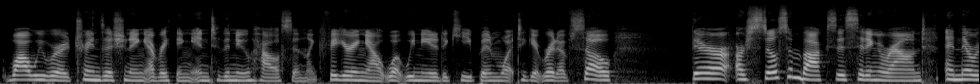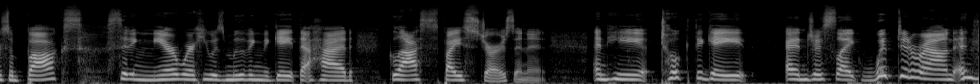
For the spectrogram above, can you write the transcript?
while we were transitioning everything into the new house and like figuring out what we needed to keep and what to get rid of. So there are still some boxes sitting around, and there was a box sitting near where he was moving the gate that had glass spice jars in it. And he took the gate and just like whipped it around and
